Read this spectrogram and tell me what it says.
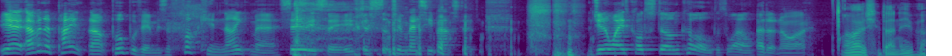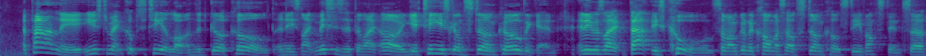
Yeah, having a pint out pub with him is a fucking nightmare. Seriously, he's just such a messy bastard. Do you know why he's called Stone Cold as well? I don't know why. I actually don't either. Apparently, he used to make cups of tea a lot and they'd go cold. And his like missus had been like, "Oh, your tea's gone stone cold again." And he was like, "That is cool." So I'm going to call myself Stone Cold Steve Austin. So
